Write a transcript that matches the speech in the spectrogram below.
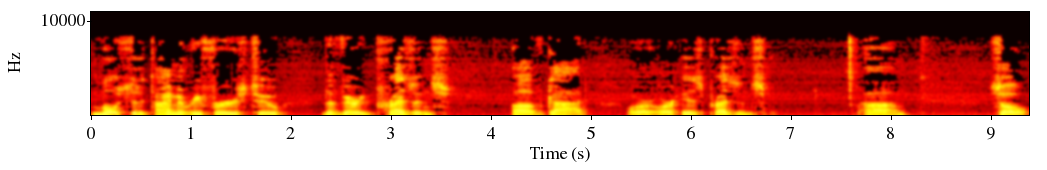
most of the time it refers to the very presence of God or or His presence. Um, so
